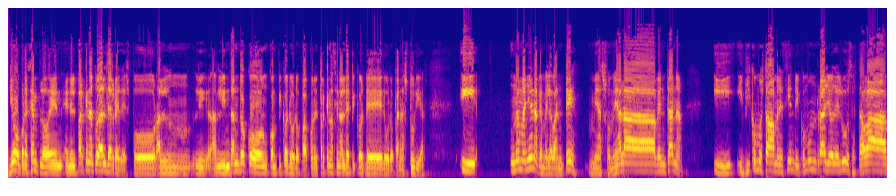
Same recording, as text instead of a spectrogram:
yo, por ejemplo, en, el Parque Natural de Redes, por al, lindando con, con Picos de Europa, con el Parque Nacional de Picos de Europa, en Asturias. Y una mañana que me levanté, me asomé a la ventana y, vi cómo estaba amaneciendo y cómo un rayo de luz estaba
